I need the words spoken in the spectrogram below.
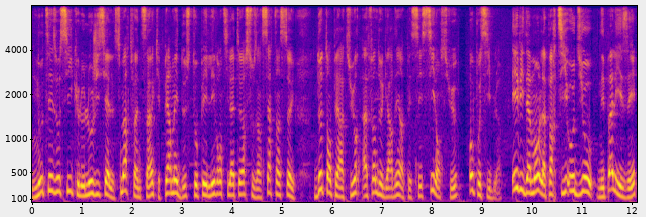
Notez aussi que le logiciel SmartFan 5 permet de stopper les ventilateurs sous un certain seuil de température afin de garder un PC silencieux au possible. Évidemment, la partie audio n'est pas lésée,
